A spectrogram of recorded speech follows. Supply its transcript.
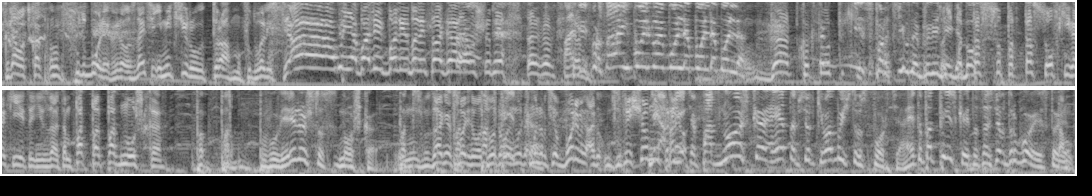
когда вот как ну, в футболе, когда, знаете, имитируют травму футболисты. А, у меня болит, болит, болит нога, А здесь просто, ай, больно, больно, больно, больно. Да, как-то вот такие Неспортивное поведение. Подтасовки какие-то, не знаю, там под, под- подножка. по- по- вы уверены, что ножка? Ну да, нет, смотри, вот, мы, подписка? мы, мы все борем, а запрещенный прием. подножка это все-таки в обычном спорте, а это подписка, это совсем другая история.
